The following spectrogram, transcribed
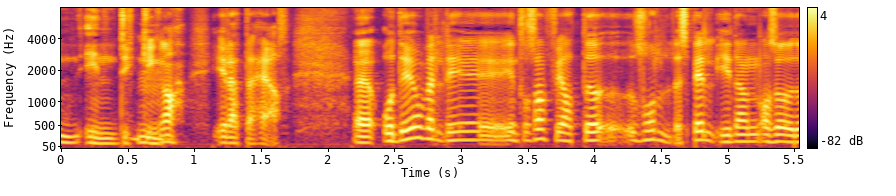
inndykkinga i dette her. Eh, og det er jo veldig interessant, for at eh, rollespill i den altså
